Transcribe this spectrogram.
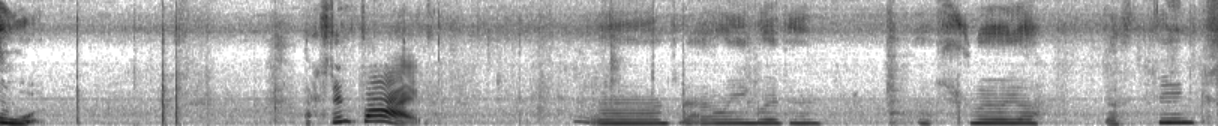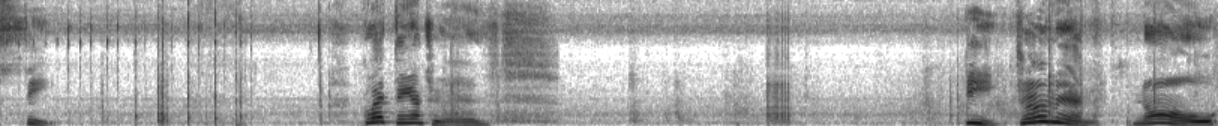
No! Less than 5. And language in Australia. I think C. Correct answer is B. German. No.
